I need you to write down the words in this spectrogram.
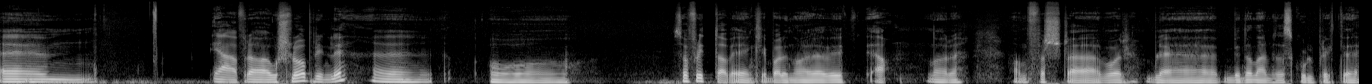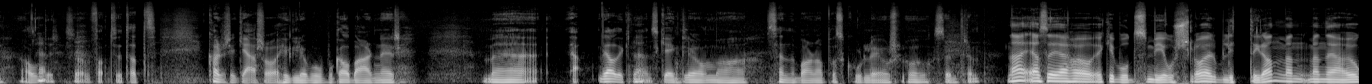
Ehm, jeg er fra Oslo opprinnelig. uh, og så flytta vi egentlig bare når vi Ja, når han første vår ble, begynte å nærme seg skolepliktig alder. Så fant vi ut at kanskje ikke er så hyggelig å bo på Carl Berner. Men ja, vi hadde ikke noe Ja. ønske egentlig om å sende barna på skole i Oslo sentrum. Nei, altså jeg har jo ikke bodd så mye i Oslo, lite grann, men, men jeg har jo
